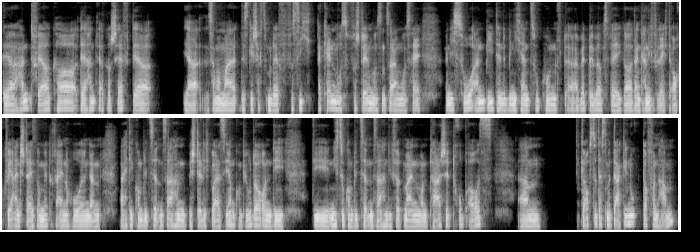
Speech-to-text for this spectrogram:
der Handwerker, der Handwerkerchef, der ja, sagen wir mal, das Geschäftsmodell für sich erkennen muss, verstehen muss und sagen muss, hey, wenn ich so anbiete, dann bin ich ja in Zukunft äh, wettbewerbsfähiger, dann kann ich vielleicht auch Quereinsteiger mit reinholen, dann mache ich die komplizierten Sachen, bestelle ich quasi am Computer und die, die nicht so komplizierten Sachen, die führt meinen Montagetrupp aus. Ähm, glaubst du, dass wir da genug davon haben?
